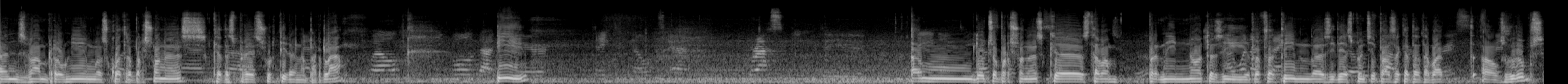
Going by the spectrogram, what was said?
ens vam reunir amb les quatre persones que després sortiran a parlar. I amb 12 persones que estaven prenent notes i reflectint les idees principals de cada debat als grups.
